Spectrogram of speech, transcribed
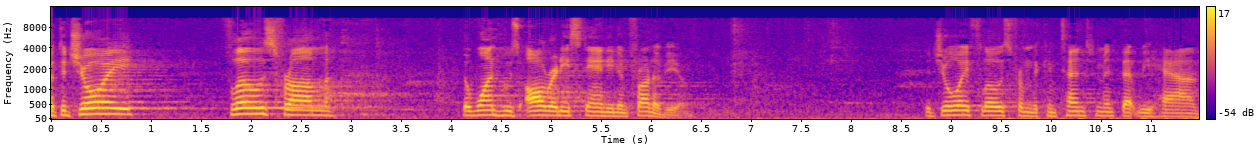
But the joy flows from the one who's already standing in front of you. The joy flows from the contentment that we have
